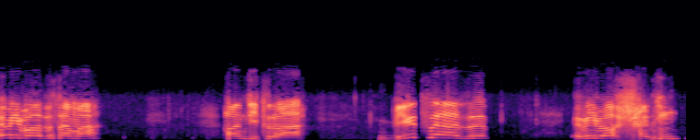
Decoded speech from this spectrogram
海坊主様、本日は、ビューツアーズ、海坊主さんに、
